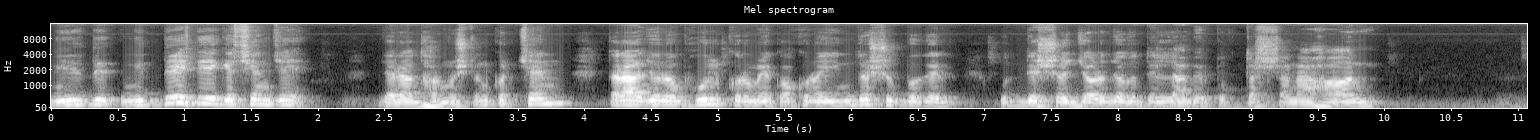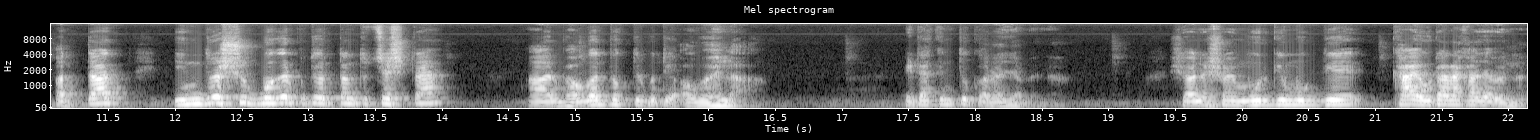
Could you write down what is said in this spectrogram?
নির্দে- নির্দেশ দিয়ে গেছেন যে যারা ধর্মানুষ্ঠান করছেন, তারা যেন ভুল ক্রমে কখনো ইন্দ্রসুখভোগের উদ্দেশ্য জড়জগতের লাভের প্রত্যাশা না হন। অর্থাৎ ইন্দ্রসুখভোগের প্রতি অত্যন্ত চেষ্টা আর ভগবত ভক্তির প্রতি অবহেলা, এটা কিন্তু করা যাবে না। সে অনেক সময় মুরগি মুখ দিয়ে খায়, ওটা রাখা যাবে না।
